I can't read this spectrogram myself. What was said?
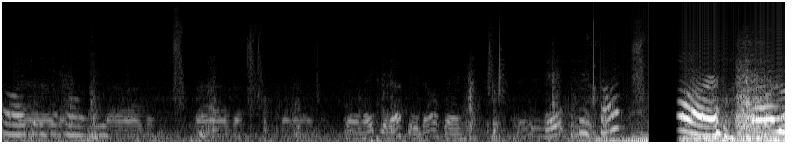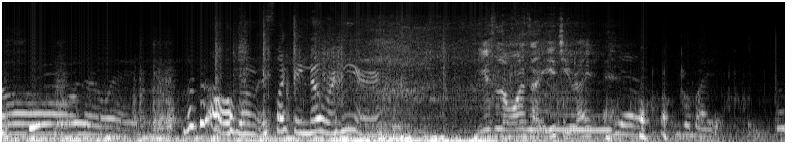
Oh, I can get one of these. They get up here, don't they? They shark? Or, oh, shit. Look at all of them. It's like they know we're here. These are the ones that eat you, right? Yeah, go bite it. Go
